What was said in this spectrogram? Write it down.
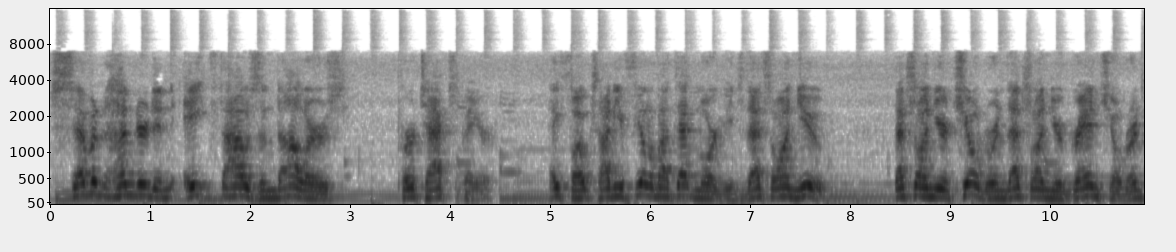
seven hundred and eight thousand dollars per taxpayer. Hey folks, how do you feel about that mortgage? That's on you. That's on your children. That's on your grandchildren.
